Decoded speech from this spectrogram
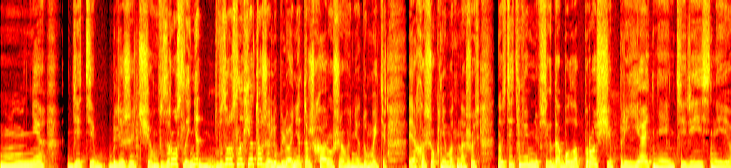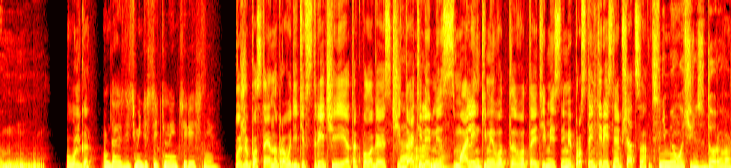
Мне дети ближе, чем взрослые. Нет, взрослых я тоже люблю, они тоже хорошие, вы не думайте. Я хорошо к ним отношусь. Но с детьми мне всегда было проще, приятнее, интереснее. Ольга? Да, с детьми действительно интереснее. Вы же постоянно проводите встречи, я так полагаю, с читателями, да. с маленькими вот, вот этими. С ними просто интереснее общаться? С ними очень здорово.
